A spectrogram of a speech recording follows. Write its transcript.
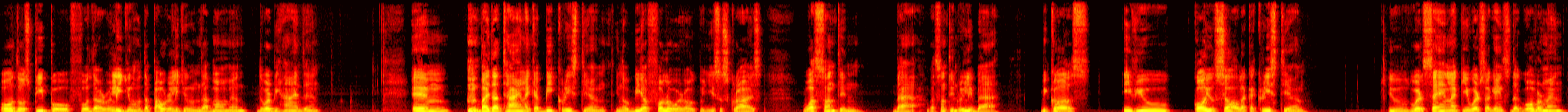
all those people for the religion, for the power religion in that moment, they were behind them and by that time like a big christian you know be a follower of jesus christ was something bad was something really bad. Because if you call yourself like a christian you were saying like you were against the government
